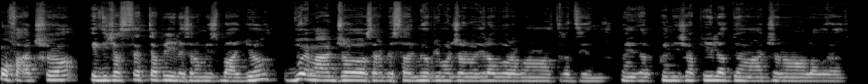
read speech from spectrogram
lo faccio il 17 aprile se non mi sbaglio. 2 maggio sarebbe stato il mio primo giorno di lavoro con un'altra azienda. Quindi dal 15 aprile al 2 maggio non ho lavorato.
